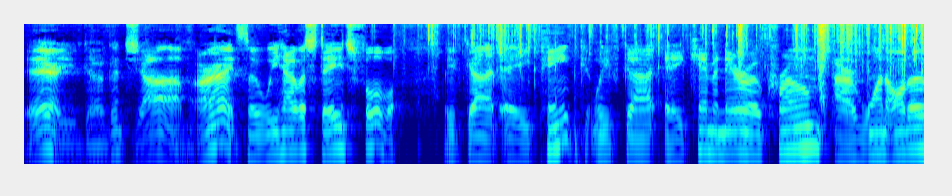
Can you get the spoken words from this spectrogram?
There you go. Good job. All right, so we have a stage full. We've got a pink, we've got a Caminero Chrome, our one auto,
